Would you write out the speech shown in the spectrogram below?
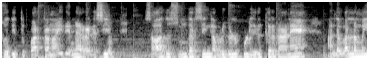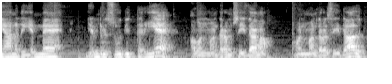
சோதித்து பார்த்தானா இது என்ன ரகசியம்? சாது சுந்தர் சிங் அவர்களுக்குள் இருக்கிறதானே? அந்த வல்லமையானது என்ன? என்று சோதித்தறிய அவன் மந்திரம் செய்தானாம். அவன் மந்திரம் செய்தால்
